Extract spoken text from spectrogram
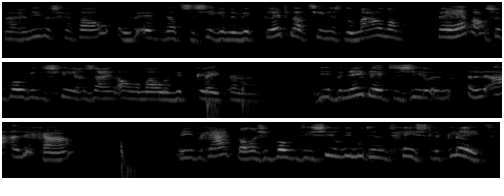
Maar in ieder geval, dat ze zich in een wit kleed laat zien is normaal, want wij hebben als we boven de sferen zijn allemaal een wit kleed aan. Hier beneden heeft de ziel een, een, een lichaam, en je begrijpt wel, als je boven die ziel, die moet in het geestelijk kleed.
